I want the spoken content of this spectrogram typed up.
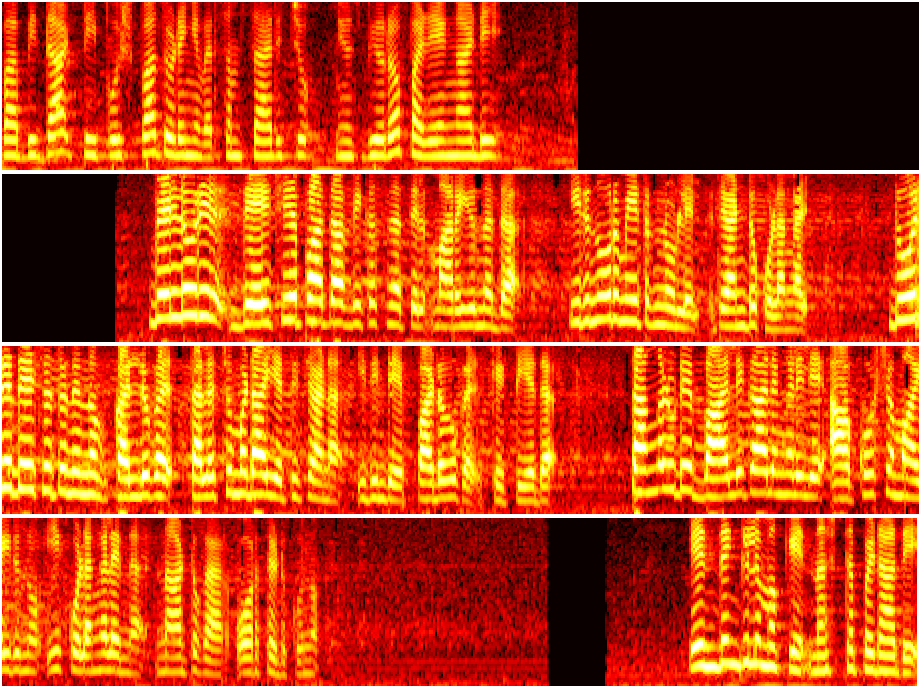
Babitha T Pushpa തുടങ്ങിയവർ സംസാരിച്ചു. News bureau Pazhayangadi. വെള്ളൂരിൽ ദേശീയപാത വികസനത്തിൽ മറിയുന്നത് ഇരുന്നൂറ് മീറ്ററിനുള്ളിൽ രണ്ടു കുളങ്ങൾ. ദൂരദേശത്തു നിന്നും കല്ലുകൾ തലച്ചുമടായി എത്തിച്ചാണ് ഇതിന്റെ പടവുകൾ കെട്ടിയത്. തങ്ങളുടെ ബാല്യകാലങ്ങളിലെ ആഘോഷമായിരുന്നു ഈ കുളങ്ങളെന്ന് നാട്ടുകാർ ഓർത്തെടുക്കുന്നു. എന്തെങ്കിലുമൊക്കെ നഷ്ടപ്പെടാതെ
